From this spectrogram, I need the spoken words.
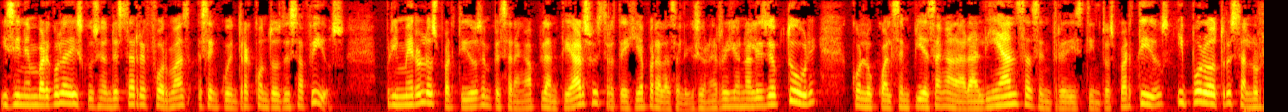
Y sin embargo, la discusión de estas reformas se encuentra con dos desafíos. Primero, los partidos empezarán a plantear su estrategia para las elecciones regionales de octubre, con lo cual se empiezan a dar alianzas entre distintos partidos, y por otro están los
